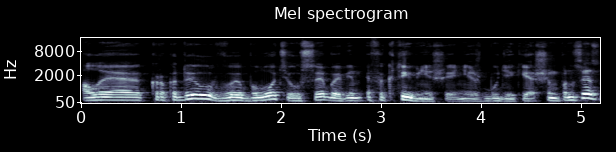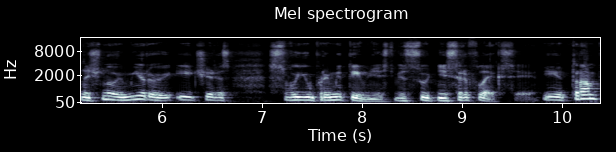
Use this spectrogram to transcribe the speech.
Але крокодил в болоті у себе він ефективніший ніж будь-яке шимпанзе значною мірою і через свою примітивність, відсутність рефлексії. І Трамп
